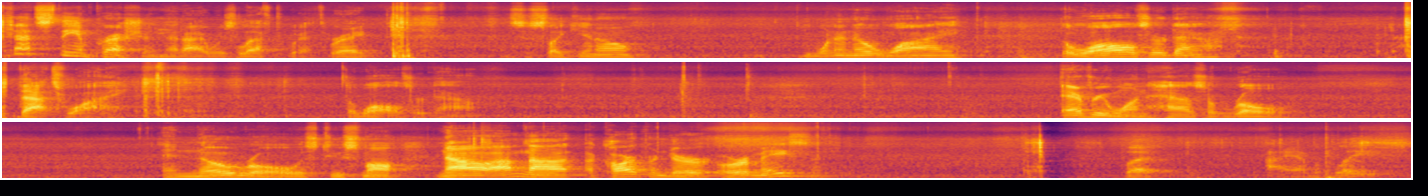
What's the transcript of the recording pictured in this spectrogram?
That's the impression that I was left with, right? It's just like you know, you want to know why the walls are down. That's why the walls are down. Everyone has a role and no role is too small. Now, I'm not a carpenter or a mason, but I have a place.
